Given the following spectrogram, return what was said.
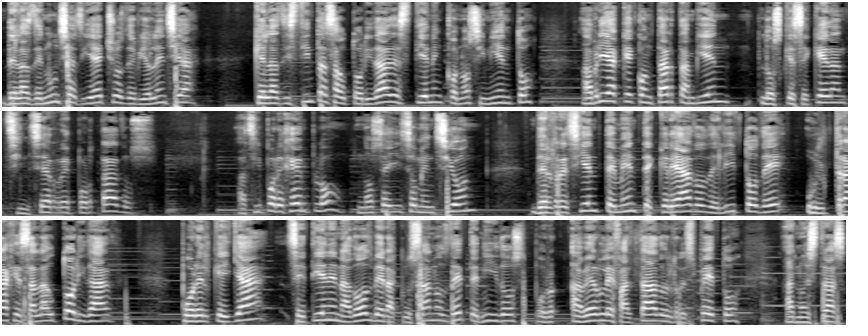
de las denuncias y hechos de violencia que las distintas autoridades tienen conocimiento, habría que contar también los que se quedan sin ser reportados. Así, por ejemplo, no se hizo mención del recientemente creado delito de ultrajes a la autoridad, por el que ya se tienen a dos veracruzanos detenidos por haberle faltado el respeto a nuestras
